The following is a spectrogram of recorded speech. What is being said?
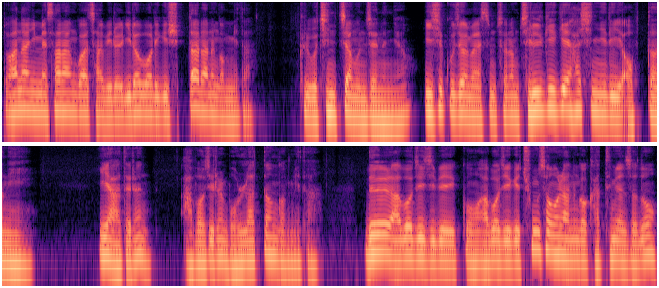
또 하나님의 사랑과 자비를 잃어버리기 쉽다라는 겁니다. 그리고 진짜 문제는요. 29절 말씀처럼 즐기게 하신 일이 없더니 이 아들은 아버지를 몰랐던 겁니다. 늘 아버지 집에 있고 아버지에게 충성을 하는 것 같으면서도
